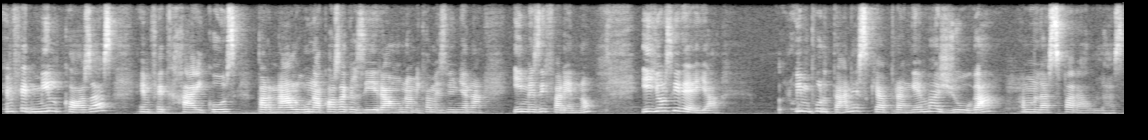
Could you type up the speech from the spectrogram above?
hem fet mil coses, hem fet haikus per anar a alguna cosa que els hi era una mica més llunyana i més diferent, no? I jo els hi deia, lo important és que aprenguem a jugar amb les paraules.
